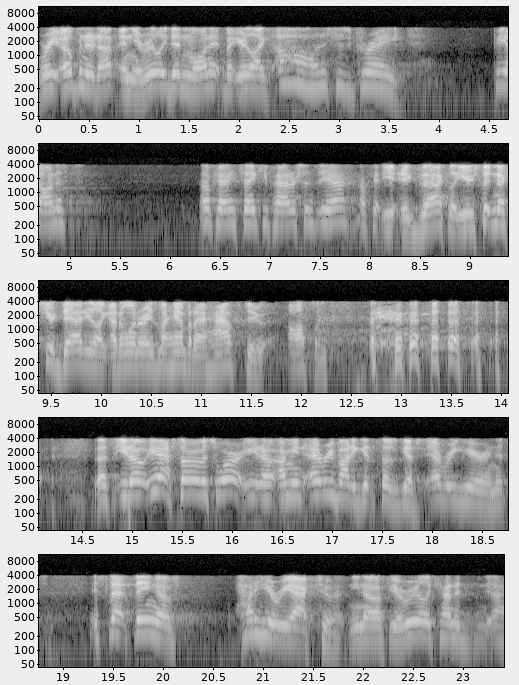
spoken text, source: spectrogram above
where you open it up and you really didn't want it, but you're like, oh, this is great. Be honest. Okay, thank you, Patterson. Yeah, okay, yeah, exactly. You're sitting next to your dad. You're like, I don't want to raise my hand, but I have to. Awesome. That's you know, yeah. Some of us were. You know, I mean, everybody gets those gifts every year, and it's it's that thing of how do you react to it? You know, if you're really kind of uh,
